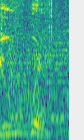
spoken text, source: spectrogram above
You win.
